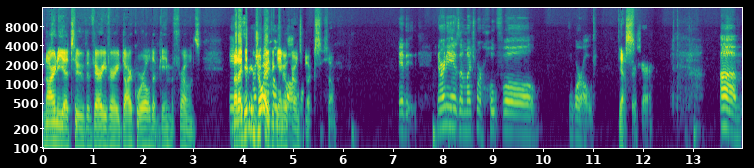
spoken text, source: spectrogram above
Narnia to the very, very dark world of Game of Thrones. It but I did enjoy the Game of Thrones books. So it Narnia is a much more hopeful world. Yes. For sure. Um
